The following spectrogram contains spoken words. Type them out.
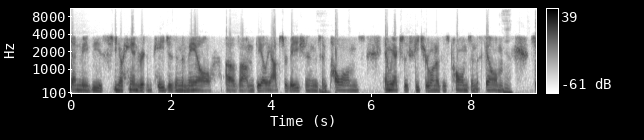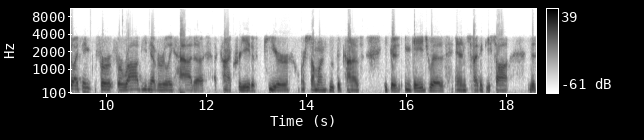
send me these, you know, handwritten pages in the mail of um, daily observations and poems, and we actually feature one of his poems in the film. Yeah. So I think for for Rob, he never really had a, a kind of creative peer or someone who could kind of he could engage with, and so I think he saw this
